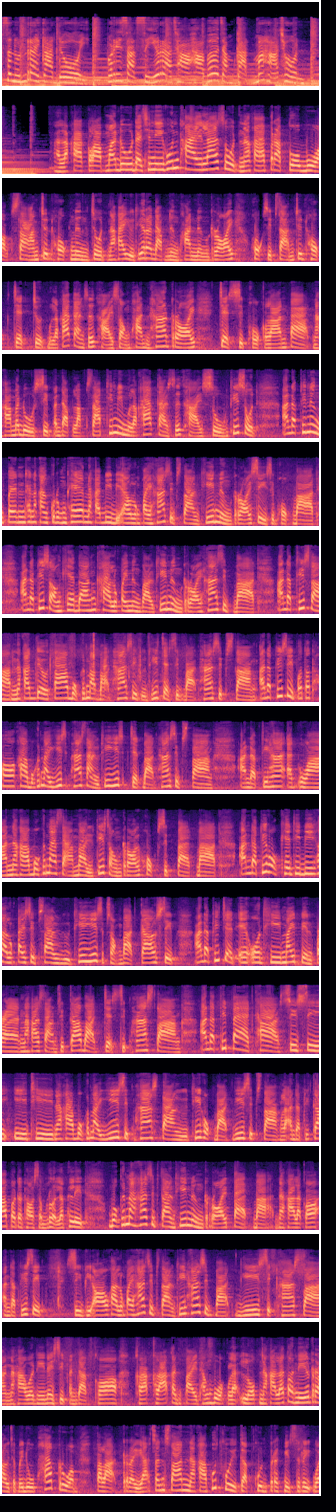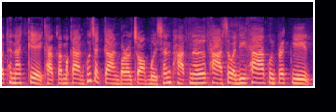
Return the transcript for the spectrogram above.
ับสนุนรายการโดย บริษัทสีราชาฮาร์เบอร์จำกัดมหาชน เอาละค่ะ กลับมาดูดัชนีหุ้นไทยล่าสุดนะคะ ปรับตัวบวก 3.61 จุดนะคะ อยู่ที่ระดับ 1,163.67 จุด มูลค่าการซื้อขาย 2,576 ล้านบาทนะคะ มาดู 10 อันดับหลักทรัพย์ที่มีมูลค่าการซื้อขายสูงที่สุด อันดับที่ 1 เป็นธนาคารกรุงเทพนะคะ BBL ลงไป 50 สตางค์ที่ 146 บาท อันดับที่ 2 K-Bank ค่ะลงไป 1 บาทที่ 150 บาท อันดับที่3นะคะเดลต้าบวกขึ้นมาบาท 50อยู่ที่ 70 บาท 50 สตางค์อันดับที่ 4ปตทค่ะบวกขึ้นมา 25 สตางค์อยู่ที่ 27 บาท 50 สตางค์อันดับที่5 a d v a n c e นะคะบวกขึ้นมา 3 บาทอยู่ที่ 268 บาท อันดับที่ 6 KTB ค่ะลงไป 10 สตางค์อยู่ที่ 22 บาท 90 อันดับที่ 7 AOT ไม่เปลี่ยนแปลงนะคะ 39 บาท 75 สตางค์อันดับที่ 8 ค่ะ CCET นะคะบวกขึ้นมา 25 สตางค์อยู่ที่ 6 บาท 20 สตางค์และอันดับที่ 9ปตทสำรวจและผลิต บวกขึ้นมา 50 สตางค์ที่ 108บาทนะคะ แล้วก็อันดับที่ 10 CPO ค่ะ ลงไป 50 สตางค์ที่ 50 บาท 25 สตางค์นะคะ วันนี้ใน 10 อันดับก็คละคละกันไปทั้งบวกและลบนะคะ และตอนนี้เราจะไปดูภาพรวมตลาดระยะสั้น ๆ นะคะ พูดคุยกับคุณประกิตสิริวัฒนเกตค่ะ กรรมการผู้จัดการบรจเมอร์ชันพาร์ทเนอร์ค่ะ สวัสดีค่ะ คุณประกิต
